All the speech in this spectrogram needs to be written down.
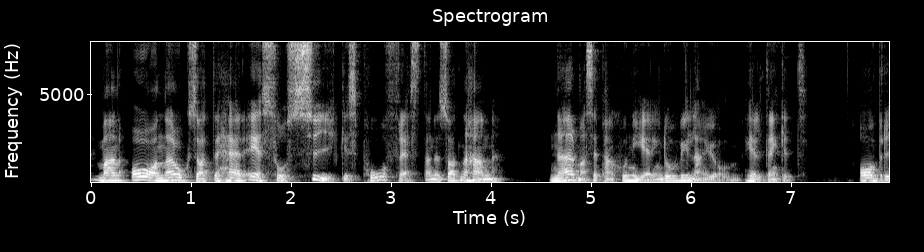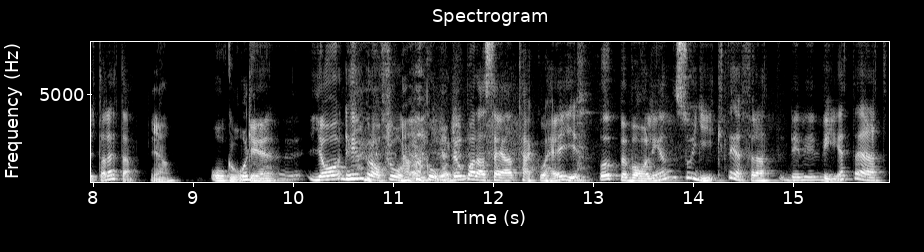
Man anar också att det här är så psykiskt påfrestande så att när han närmar sig pensionering då vill han ju helt enkelt avbryta detta. Ja. Och, Går det? Eh, ja, det är en bra fråga. Går det att bara säga tack och hej? Uppenbarligen så gick det för att det vi vet är att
